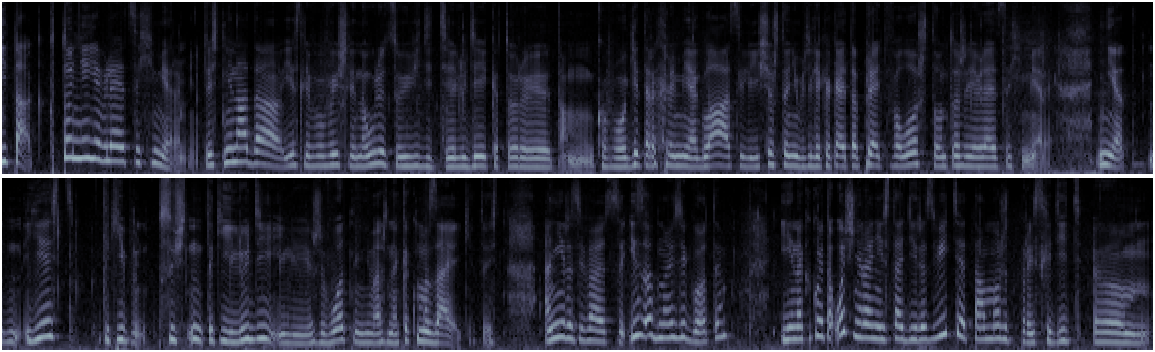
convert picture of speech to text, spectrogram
Итак, кто не является химерами? То есть не надо, если вы вышли на улицу и видите людей, которые там, у кого гетерохромия глаз или еще что-нибудь, или какая-то прядь волос, что он тоже является химерой. Нет, есть такие, ну, такие люди или животные, неважно, как мозаики. То есть они развиваются из одной зиготы, и на какой-то очень ранней стадии развития там может происходить эм,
